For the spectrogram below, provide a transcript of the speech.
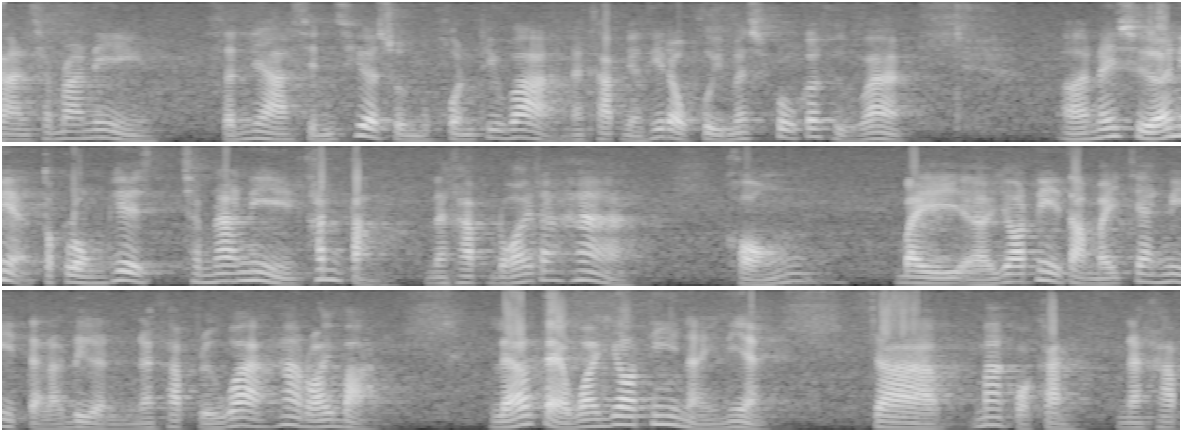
การชำระหนี้สัญญาสินเชื่อส่วนบุคคลที่ว่านะครับอย่างที่เราคุยเมื่อสักครู่ก็คือว่า ในเสือเนี่ยตกลงที่ชำระหนี้ขั้นต่ำนะครับร้อยละห้าของใบยอดหนี้ตามใบแจ้งหนี้แต่ละเดือนนะครับหรือว่า 500 บาท แล้วแต่ว่ายอดหนี้ไหนเนี่ยจะมากกว่ากันนะครับ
